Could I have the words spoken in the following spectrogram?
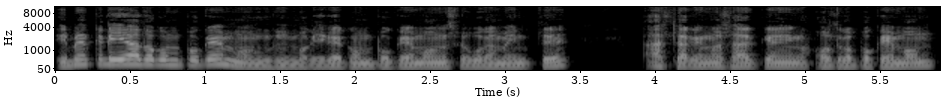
Y me he criado con Pokémon y moriré con Pokémon seguramente hasta que no saquen otro Pokémon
